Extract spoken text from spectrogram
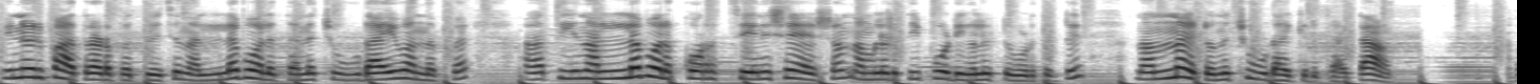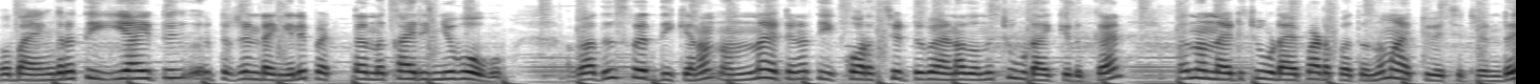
പിന്നെ ഒരു പാത്രം അടുപ്പത്ത് വെച്ച് നല്ല പോലെ തന്നെ ചൂടായി വന്നപ്പോൾ ആ തീ നല്ല പോലെ കുറച്ചതിന് ശേഷം നമ്മളെടുത്ത് ഈ പൊടികൾ ഇട്ട് കൊടുത്തിട്ട് നന്നായിട്ടൊന്ന് ചൂടാക്കി എടുക്കാം കേട്ടോ അപ്പോൾ ഭയങ്കര തീയായിട്ട് ഇട്ടിട്ടുണ്ടെങ്കിൽ പെട്ടെന്ന് കരിഞ്ഞു പോകും. അപ്പോൾ അത് ശ്രദ്ധിക്കണം. നന്നായിട്ട് തന്നെ തീ കുറച്ചിട്ട് വേണം അതൊന്ന് ചൂടാക്കി എടുക്കാൻ അപ്പോൾ നന്നായിട്ട് ചൂടായപ്പോൾ അടപ്പത്ത് നിന്ന് മാറ്റി വെച്ചിട്ടുണ്ട്.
